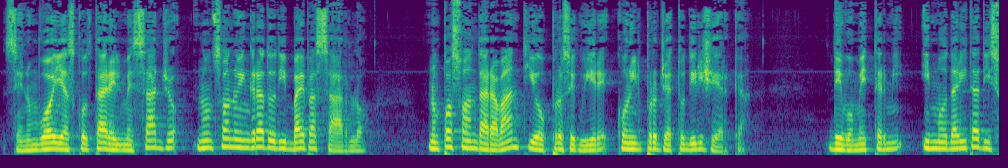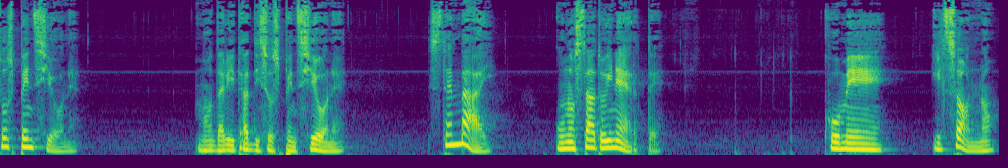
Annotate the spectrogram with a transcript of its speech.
Se non vuoi ascoltare il messaggio, non sono in grado di bypassarlo non posso andare avanti o proseguire con il progetto di ricerca. Devo mettermi in modalità di sospensione. Modalità di sospensione. Stand by. Uno stato inerte. Come il sonno?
